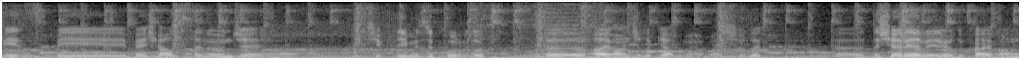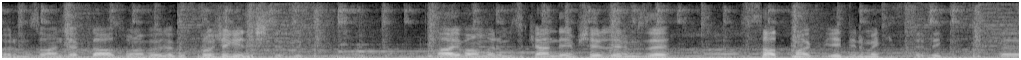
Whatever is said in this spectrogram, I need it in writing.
biz bir 5-6 sene önce çiftliğimizi kurduk. Ee, hayvancılık yapmaya başladık. Ee, dışarıya veriyorduk hayvanlarımızı ancak daha sonra böyle bir proje geliştirdik. Hayvanlarımızı kendi hemşerilerimize satmak, yedirmek istedik. Ee,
